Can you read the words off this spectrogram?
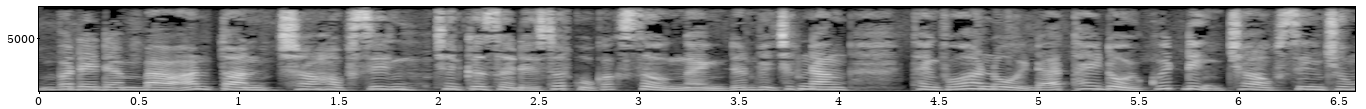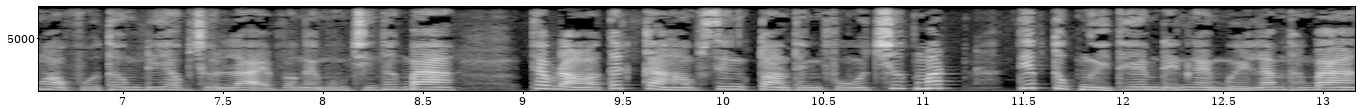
Và để đảm bảo an toàn cho học sinh, trên cơ sở đề xuất của các sở ngành, đơn vị chức năng, thành phố Hà Nội đã thay đổi quyết định cho học sinh trung học phổ thông đi học trở lại vào ngày 9 tháng 3. Theo đó, tất cả học sinh toàn thành phố trước mắt tiếp tục nghỉ thêm đến ngày 15 tháng 3.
